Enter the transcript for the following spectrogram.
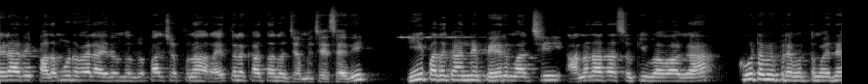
ఏడాది పదమూడు వేల ఐదు వందల రూపాయల చొప్పున రైతుల ఖాతాలో జమ చేసేది. ఈ పథకాన్ని పేరు మార్చి అన్నదాత సుఖీభావాగా కూటమి ప్రభుత్వం అయితే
